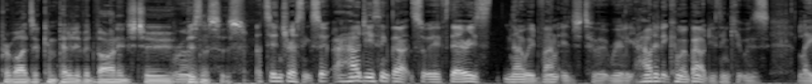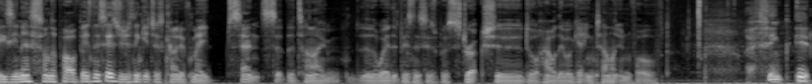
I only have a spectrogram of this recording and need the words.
provides a competitive advantage to Right. businesses. That's interesting. So, how do you think that? So, if there is no advantage to it, really, how did it come about? Do you think it was laziness on the part of businesses, or do you think it just kind of made sense at the time, the way that businesses were structured or how they were getting talent involved? I think it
